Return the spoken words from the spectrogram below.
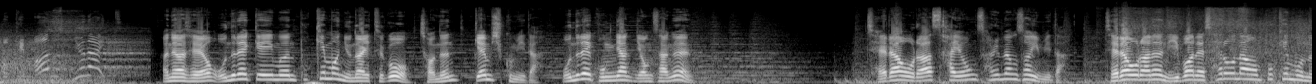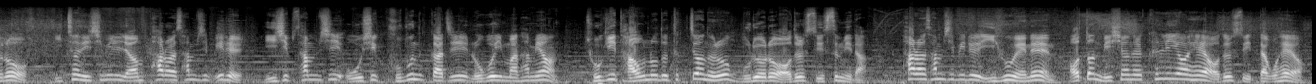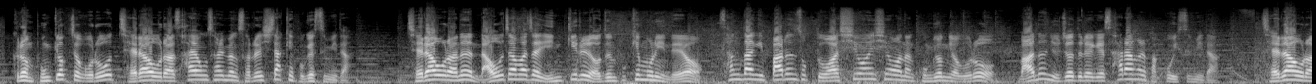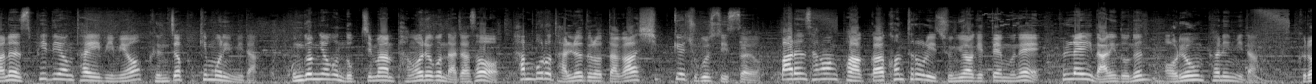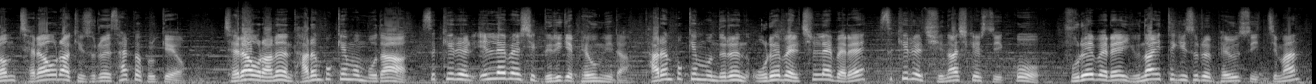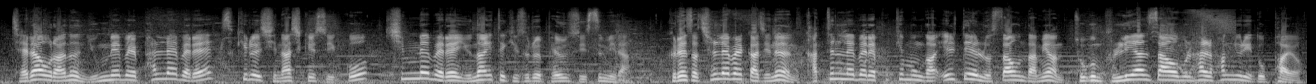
포켓몬 유나이트 안녕하세요. 오늘의 게임은 포켓몬 유나이트고 저는 겜시쿠입니다. 오늘의 공략 영상은 제라오라 사용 설명서입니다. 제라오라는 이번에 새로 나온 포켓몬으로 2021년 8월 31일 23시 59분까지 로그인만 하면 조기 다운로드 특전으로 무료로 얻을 수 있습니다. 8월 31일 이후에는 어떤 미션을 클리어해야 얻을 수 있다고 해요. 그럼 본격적으로 제라오라 사용 설명서를 시작해 보겠습니다. 제라오라는 나오자마자 인기를 얻은 포켓몬인데요. 상당히 빠른 속도와 시원시원한 공격력으로 많은 유저들에게 사랑을 받고 있습니다. 제라오라는 스피드형 타입이며 근접 포켓몬입니다. 공격력은 높지만 방어력은 낮아서 함부로 달려들었다가 쉽게 죽을 수 있어요. 빠른 상황 파악과 컨트롤이 중요하기 때문에 플레이 난이도는 어려운 편입니다. 그럼 제라오라 기술을 살펴볼게요. 제라오라는 다른 포켓몬보다 스킬을 1레벨씩 느리게 배웁니다. 다른 포켓몬들은 5레벨, 7레벨에 스킬을 진화시킬 수 있고 9레벨에 유나이트 기술을 배울 수 있지만 제라오라는 6레벨, 8레벨에 스킬을 진화시킬 수 있고 10레벨에 유나이트 기술을 배울 수 있습니다. 그래서 7레벨까지는 같은 레벨의 포켓몬과 1대1로 싸운다면 조금 불리한 싸움을 할 확률이 높아요.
